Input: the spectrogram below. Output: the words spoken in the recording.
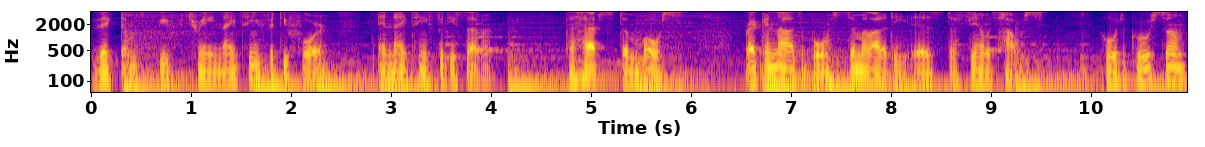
victims between 1954 and 1957. Perhaps the most recognizable similarity is the film's house, whose gruesome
